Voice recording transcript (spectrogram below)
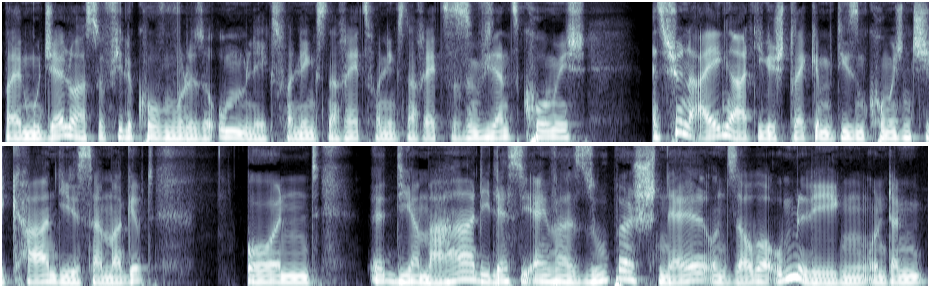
Weil Mugello hast so viele Kurven, wo du so umlegst, von links nach rechts, von links nach rechts. Das ist irgendwie ganz komisch. Es ist schon eine eigenartige Strecke mit diesen komischen Schikanen, die es da mal gibt. Und äh, die Yamaha, die lässt sich einfach super schnell und sauber umlegen und dann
